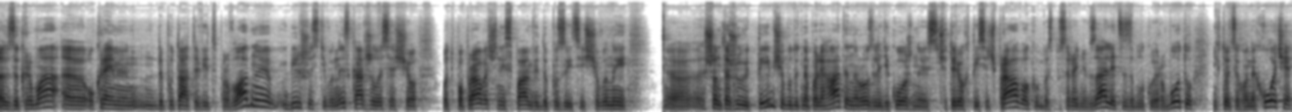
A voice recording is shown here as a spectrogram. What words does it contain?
Е, Зокрема, е, окремі депутати від провладної більшості вони скаржилися, що от поправочний спам від опозиції, що вони е, шантажують тим, що будуть наполягати на розгляді кожної з чотирьох тисяч правок безпосередньо в залі. Це заблокує роботу, ніхто цього не хоче,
